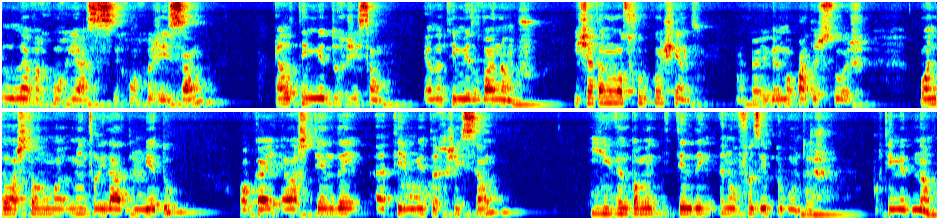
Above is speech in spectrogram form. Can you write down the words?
leva com, com rejeição, ela tem medo de rejeição. Ela tem medo de levar nãos. E já está no nosso subconsciente. Okay? A grande parte das pessoas, quando elas estão numa mentalidade de medo, ok, elas tendem a ter medo da rejeição e eventualmente tendem a não fazer perguntas, porque têm medo de não.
